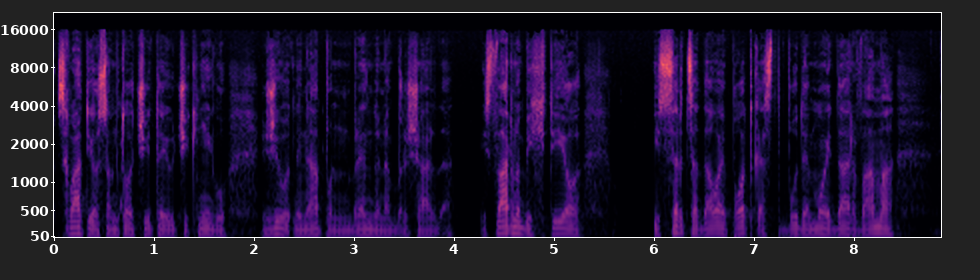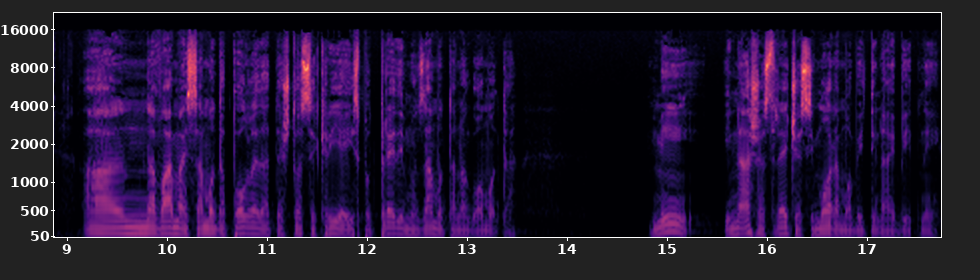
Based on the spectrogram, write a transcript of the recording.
Shvatio sam to čitajući knjigu Životni napon Brendona Bršarda. I stvarno bih htio iz srca da ovaj podcast bude moj dar vama, a na vama je samo da pogledate što se krije ispod predivno zamotanog omota. Mi i naša sreća si moramo biti najbitniji.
